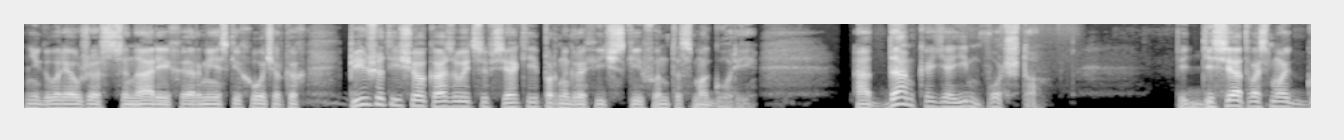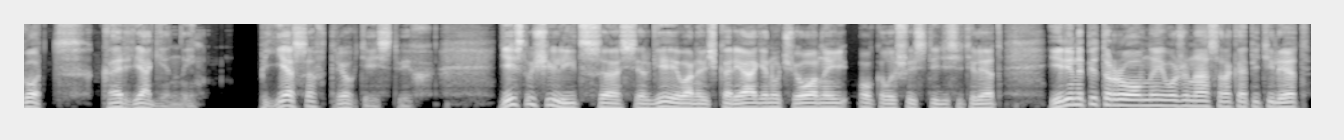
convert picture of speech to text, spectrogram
не говоря уже о сценариях и армейских очерках, пишет еще, оказывается, всякие порнографические фантасмагории. Отдам-ка я им вот что. Пятьдесят восьмой год. Корягины. Пьеса в трех действиях. Действующие лица — Сергей Иванович Корягин, ученый, около 60 лет, Ирина Петровна, его жена, 45 лет,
